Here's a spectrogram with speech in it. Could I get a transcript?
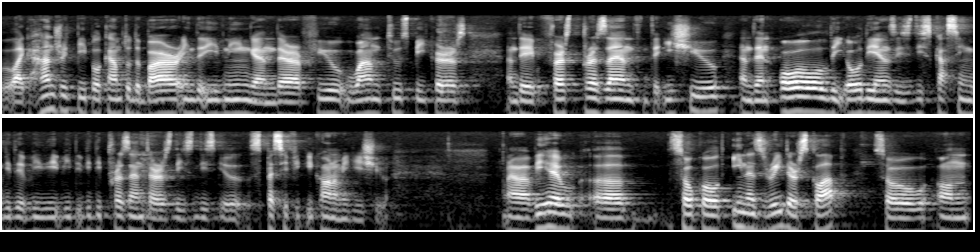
like 100 people come to the bar in the evening and there are few, one, two speakers and they first present the issue, and then all the audience is discussing with the, with the, with the presenters this, this uh, specific economic issue. Uh, we have uh, so-called INESS Readers Club, so on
